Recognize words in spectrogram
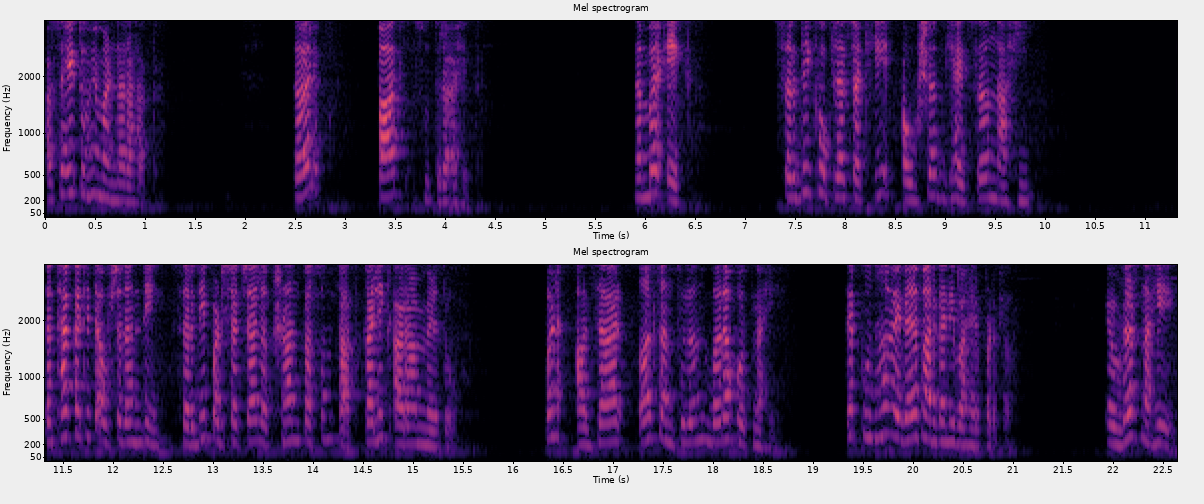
असंही तुम्ही म्हणणार आहात. तर पाच सूत्र आहेत. नंबर एक सर्दी खोकल्यासाठी औषध घ्यायचं नाही. तथाकथित औषधांनी सर्दी पडशाच्या लक्षणांपासून तात्कालिक आराम मिळतो. पण आजार असंतुलन बरं होत नाही. ते पुन्हा वेगळ्या मार्गाने बाहेर पडतं. एवढंच नाही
